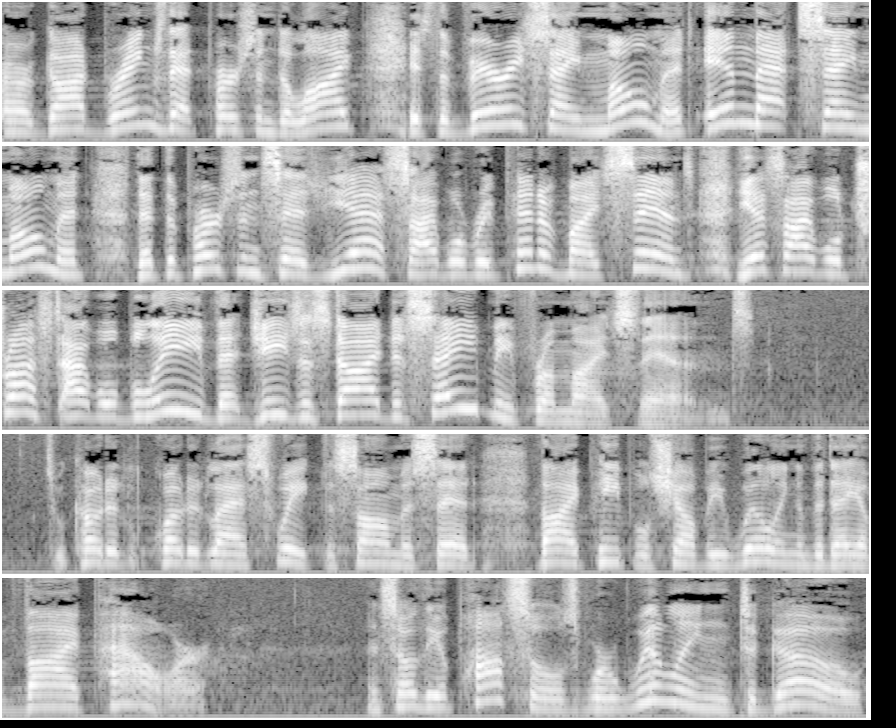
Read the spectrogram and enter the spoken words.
or God brings that person to life, it's the very same moment, in that same moment, that the person says, Yes, I will repent of my sins. Yes, I will trust. I will believe that Jesus died to save me from my sins. As we quoted, quoted last week, the psalmist said, Thy people shall be willing in the day of thy power. And so the apostles were willing to go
